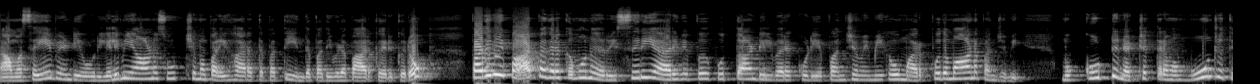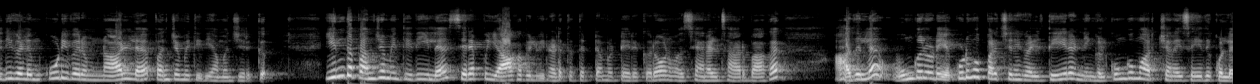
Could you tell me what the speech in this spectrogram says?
நாம் செய்ய வேண்டிய ஒரு எளிமையான சூட்சம பரிகாரத்தை பற்றி இந்த பதிவில் பார்க்க இருக்கிறோம். பதிவை பார்ப்பதற்கு முன் ஒரு சிறிய அறிவிப்பு. புத்தாண்டில் வரக்கூடிய பஞ்சமி மிகவும் அற்புதமான பஞ்சமி. முக்கூட்டு நட்சத்திரமும் மூன்று திதிகளும் கூடி வரும் நாளில் பஞ்சமி திதி அமைஞ்சிருக்கு. இந்த பஞ்சமி திதியில் சிறப்பு யாக வேள்வி நடத்த திட்டமிட்டு இருக்கிறோம் நம்ம சேனல் சார்பாக. அதில் உங்களுடைய குடும்ப பிரச்சனைகள் தீர நீங்கள் குங்குமார்ச்சனை செய்து கொள்ள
